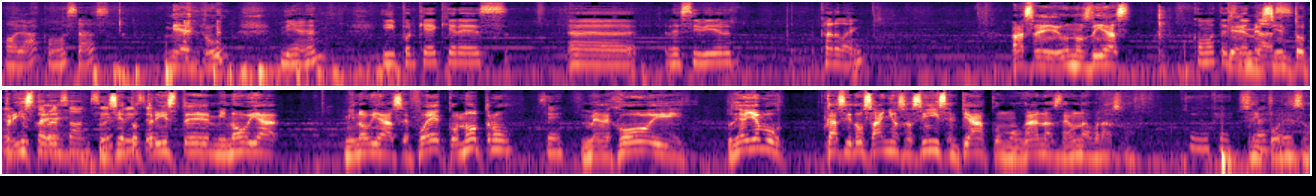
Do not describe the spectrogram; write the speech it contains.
hola, ¿cómo estás? Bien, ¿tú? Bien. ¿Y por qué quieres eh, recibir cuddling? Hace unos días ¿Cómo te que sientas? me siento triste. Me siento triste. Mi novia, mi novia se fue con otro. Sí. Me dejó y pues ya llevo casi dos años así y sentía como ganas de un abrazo. Sí, ok. Sí, por eso.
